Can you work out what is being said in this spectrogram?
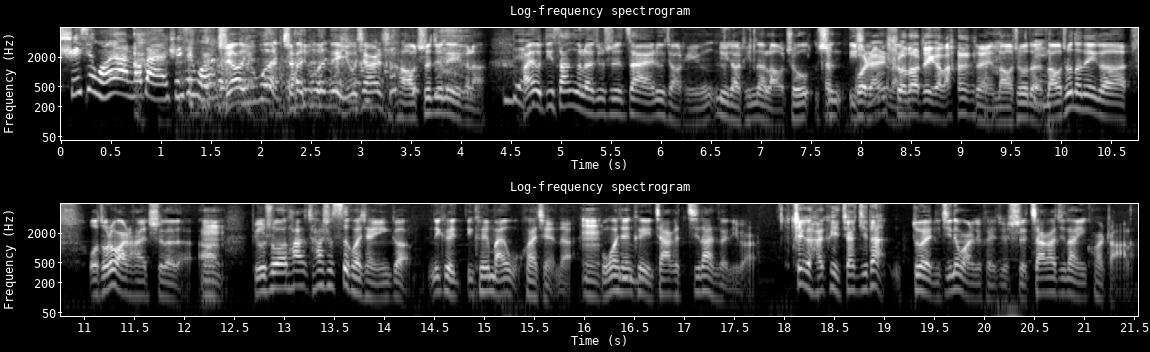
谁姓黄呀？老板，谁姓黄？” 只要一问，只要一问，那油仙好吃就那个了。还有第三个呢，就是在六角亭，六角亭的老周是果然说到这个了。对，老周的老周的那个，我昨天晚上还吃了的啊。比如说，它它是四块钱一个，你可以你可以买五块钱的，五块钱可以加个鸡蛋在里边。这个还可以加鸡蛋，对你今天晚上就可以去试，加个鸡蛋一块炸了。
